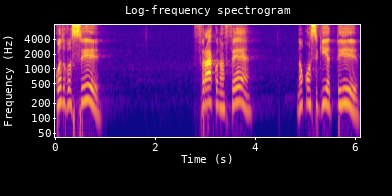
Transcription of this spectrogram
quando você, fraco na fé, não conseguia ter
